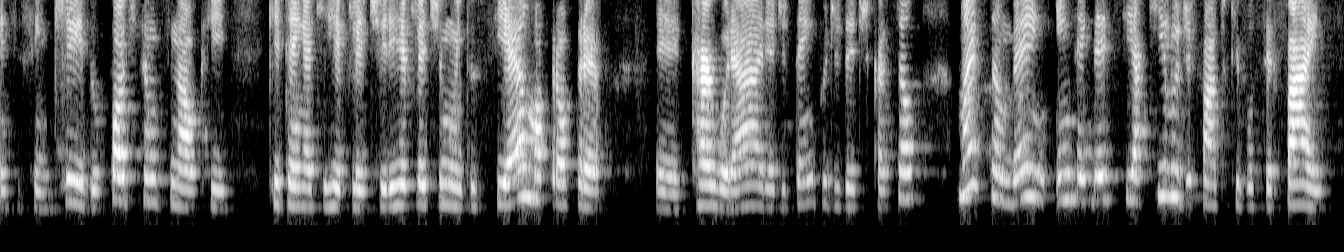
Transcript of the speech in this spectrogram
nesse sentido, pode ser um sinal que, que tenha que refletir e refletir muito se é uma própria é, carga horária de tempo de dedicação mas também entender se aquilo de fato que você faz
